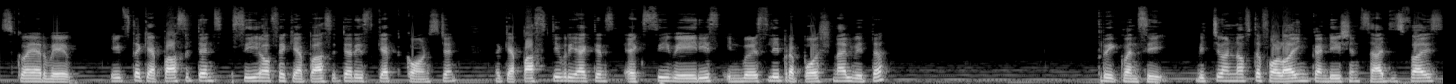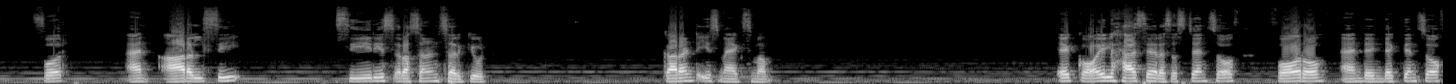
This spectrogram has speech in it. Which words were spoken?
square wave. If the capacitance C of a capacitor is kept constant, the capacitive reactance Xc varies inversely proportional with the frequency. Which one of the following conditions satisfies for an RLC series resonant circuit? Current is maximum. A coil has a resistance of 4 ohm and the inductance of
